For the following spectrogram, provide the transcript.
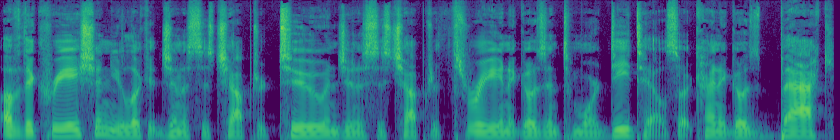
of the creation. You look at Genesis chapter 2 and Genesis chapter 3 and it goes into more detail. So it kind of goes back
